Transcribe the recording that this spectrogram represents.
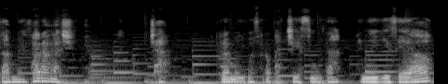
다음에 사랑하시고요. 자, 그러면 이것으로 마치겠습니다. 안녕히 계세요.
